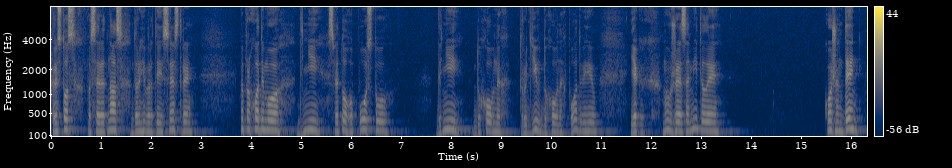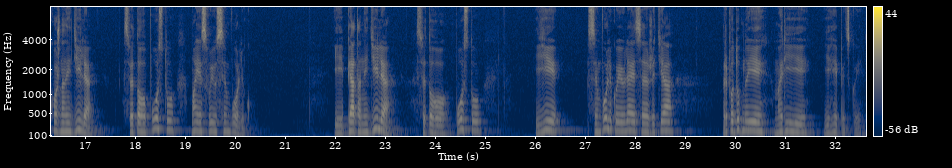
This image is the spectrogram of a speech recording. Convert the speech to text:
Христос посеред нас, дорогі брати і сестри, ми проходимо дні святого посту, дні духовних трудів, духовних подвигів. Як ми вже замітили, кожен день, кожна неділя святого посту має свою символіку. І п'ята неділя святого посту, її символікою є життя преподобної Марії Єгипетської.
